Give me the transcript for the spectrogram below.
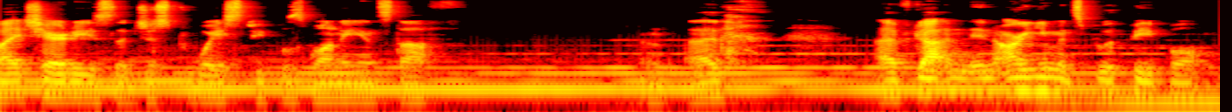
by charities that just waste people's money and stuff. I, I've gotten in arguments with people,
